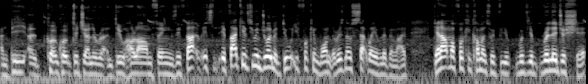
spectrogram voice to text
and be a quote-unquote degenerate and do haram things. If that if that gives you enjoyment, do what you fucking want. There is no set way of living life. Get out my fucking comments with you with your religious shit.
